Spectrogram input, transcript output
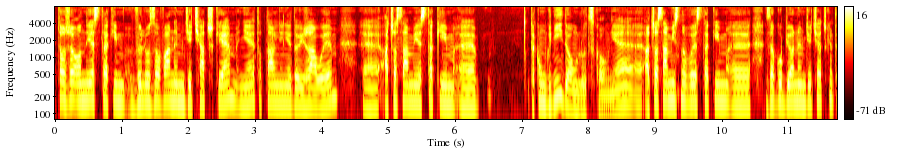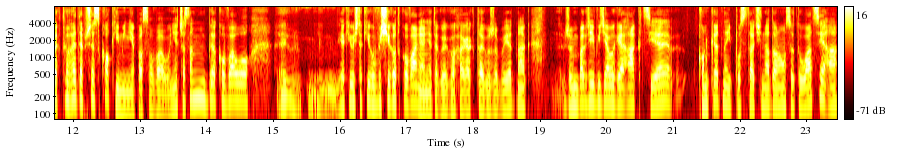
to, że on jest takim wyluzowanym dzieciaczkiem, nie, totalnie niedojrzałym, e, a czasami jest takim e, taką gnidą ludzką, nie? A czasami znowu jest takim e, zagubionym dzieciaczkiem, tak trochę te przeskoki mi nie pasowały, nie? Czasami mi brakowało e, jakiegoś takiego wyśrodkowania, nie, tego jego charakteru, żeby jednak, żebym bardziej widział reakcję konkretnej postaci na daną sytuację, a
